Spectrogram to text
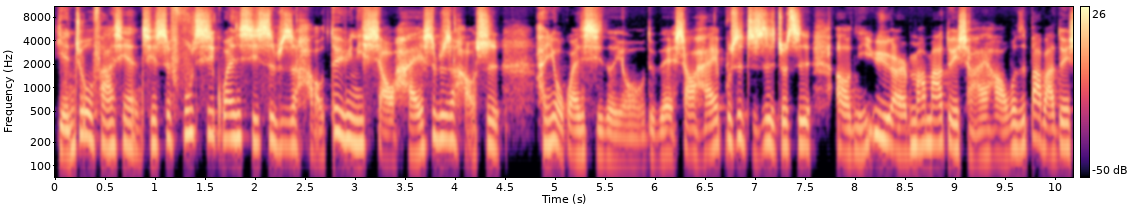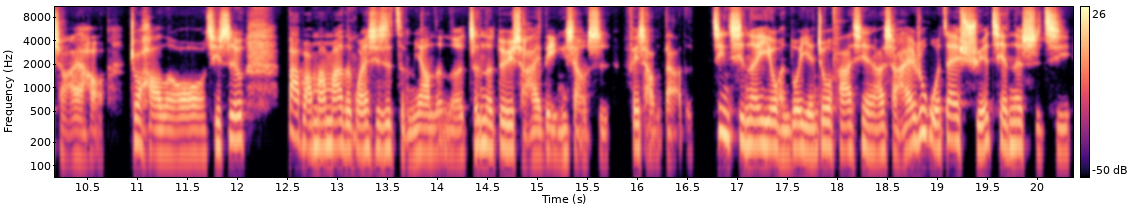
研究发现，其实夫妻关系是不是好，对于你小孩是不是好，是很有关系的哟，对不对？小孩不是只是就是哦，你育儿妈妈对小孩好，或者爸爸对小孩好就好了哦。其实爸爸妈妈的关系是怎么样的呢？真的对于小孩的影响是非常大的。近期呢，也有很多研究发现啊，小孩如果在学前的时期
